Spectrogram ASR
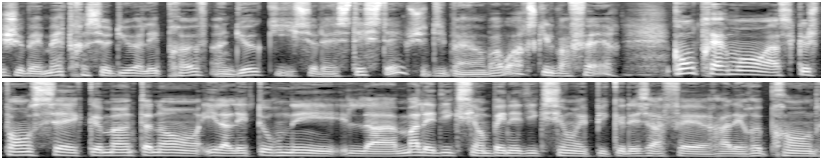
je vais mettre ce Dieu à l'épreuve, un Dieu qui se laisse tester. J'ai dit, ben, on va voir ce qu'il va faire. Contrairement à ce que je pensais que maintenant, il allait tourner la malédiction bénédiction et puis que les affaires allaient reprendre,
